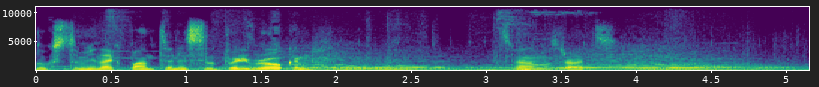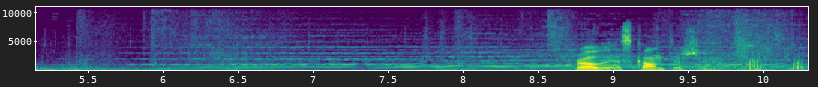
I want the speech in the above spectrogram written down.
Looks to me like Pantheon is still pretty broken. Sven was right. Probably as counters, right? But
